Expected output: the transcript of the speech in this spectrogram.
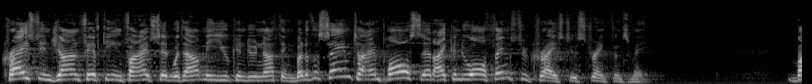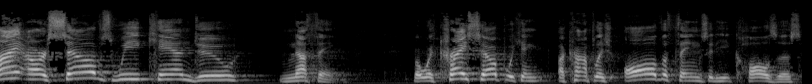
Christ in John 15, 5 said, Without me you can do nothing. But at the same time, Paul said, I can do all things through Christ who strengthens me. By ourselves we can do nothing. But with Christ's help, we can accomplish all the things that he calls us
